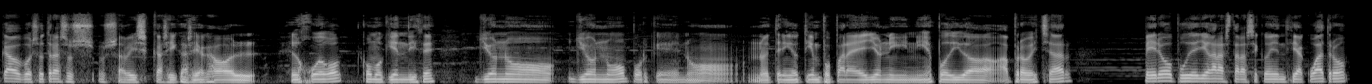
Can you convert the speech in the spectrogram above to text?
claro, vosotras os, os habéis casi casi acabado el, el juego, como quien dice. Yo no, yo no, porque no, no he tenido tiempo para ello ni, ni he podido aprovechar. Pero pude llegar hasta la secuencia 4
